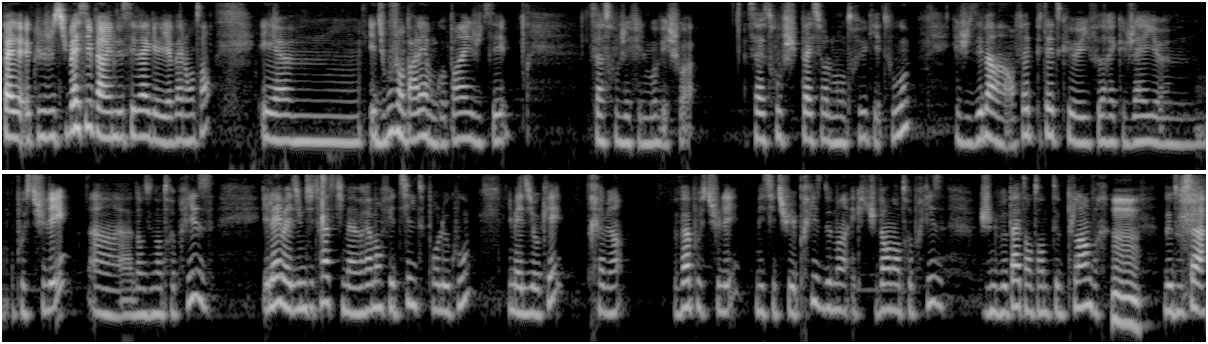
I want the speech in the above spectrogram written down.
pas, que je suis passée par une de ces vagues il y a pas longtemps et, et du coup j'en parlais à mon copain et je disais ça se trouve j'ai fait le mauvais choix ça se trouve je suis pas sur le bon truc et tout et je disais ben en fait peut-être qu'il faudrait que j'aille postuler dans une entreprise et là il m'a dit une petite phrase qui m'a vraiment fait tilt pour le coup il m'a dit ok très bien va postuler, mais si tu es prise demain et que tu vas en entreprise, je ne veux pas t'entendre te plaindre Hmm. de tout ça.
